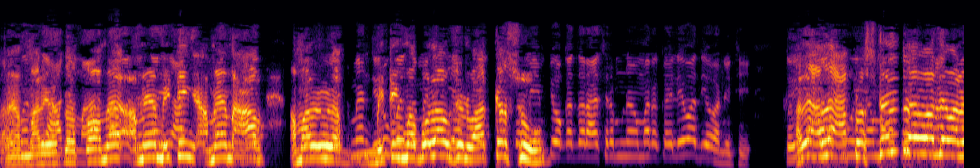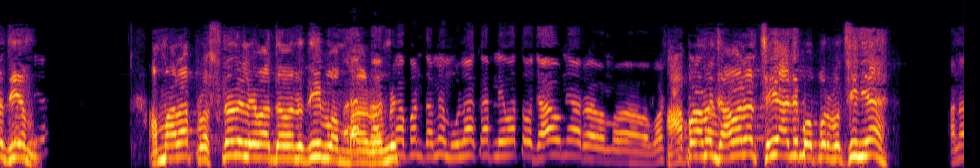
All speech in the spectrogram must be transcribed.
અમારી છે? તો આજે તો માર અમે અમે મીટિંગ અમે અમારું મીટિંગમાં બોલાવશું વાત કરશું. કદાચ આશ્રમ આશ્રમને અમારે કઈ લેવા દેવા નથી. અરે અમારે આ પ્રશ્ન લેવા દેવા નથી એમ. અમારા પ્રશ્ન ને લેવા દેવા નથી અરે પણ તમે મુલાકાત લેવા તો જાઓ ને હા પણ અમે જવાના જ છીએ આજે બપોર પછી ન્યા. અને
